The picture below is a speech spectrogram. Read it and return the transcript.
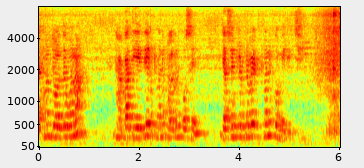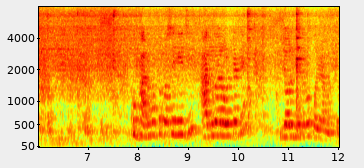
এখন জল দেবো না। ঢাকা দিয়ে দিয়ে একটুখানি ভালো করে কষে গ্যাসের ফ্লেমটা একটুখানি কমিয়ে দিচ্ছি। খুব ভালো মতো কষে নিয়েছি। আলু আর ওলটাকে জল দিয়ে দেবো পরিমাণ মতো।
